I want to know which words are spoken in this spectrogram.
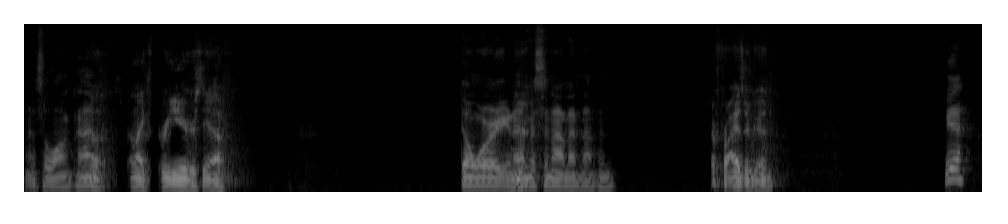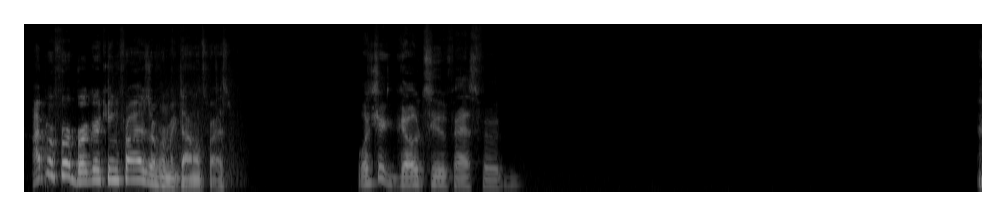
That's a long time. it's been like three years, yeah. Don't worry, you're not Yeah. missing out on nothing. Their fries are good. Yeah. I prefer Burger King fries over McDonald's fries. What's your go-to fast food?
